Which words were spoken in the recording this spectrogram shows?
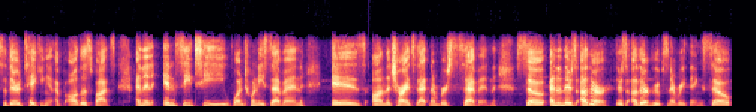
So they're taking up all those spots. And then NCT 127 is on the charts at number seven. So, and then there's other, there's other groups and everything. So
